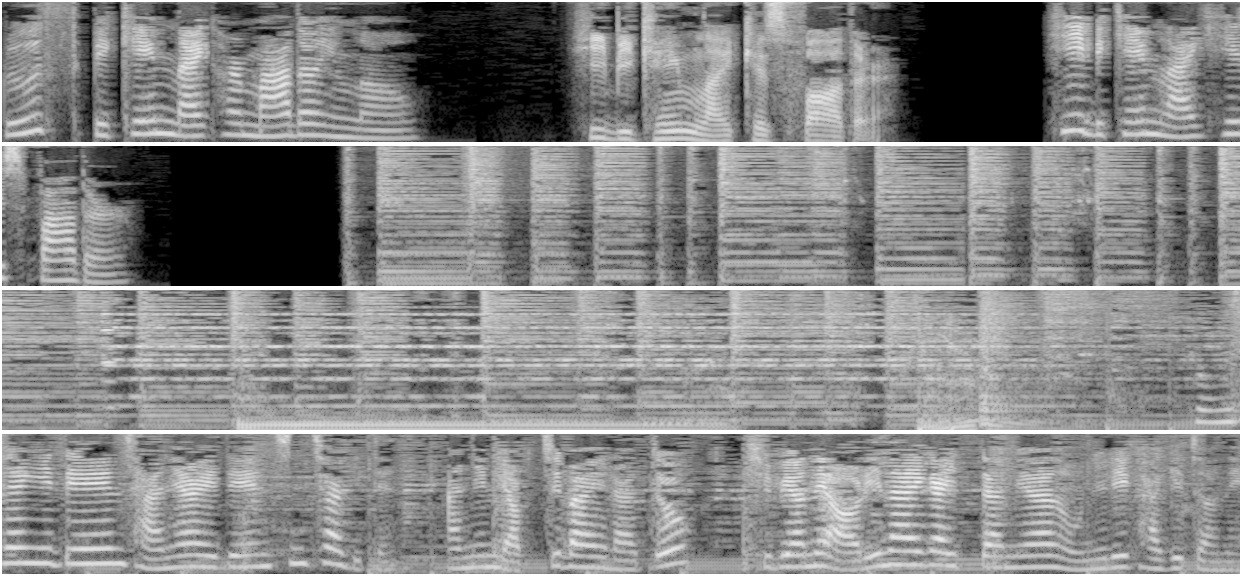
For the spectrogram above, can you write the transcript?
Ruth became like her mother-in-law. He became like his father. He became like his father. 동생이든 자녀이든 친척이든 아님 옆집 아이라도 주변에 어린아이가 있다면 오늘이 가기 전에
